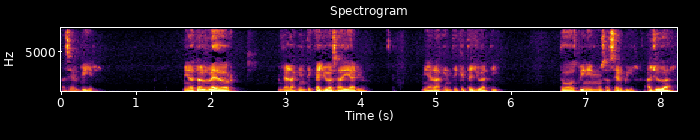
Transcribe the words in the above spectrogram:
a servir Mira a tu alrededor, mira a la gente que ayudas a diario, mira a la gente que te ayuda a ti. Todos vinimos a servir, a ayudar.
